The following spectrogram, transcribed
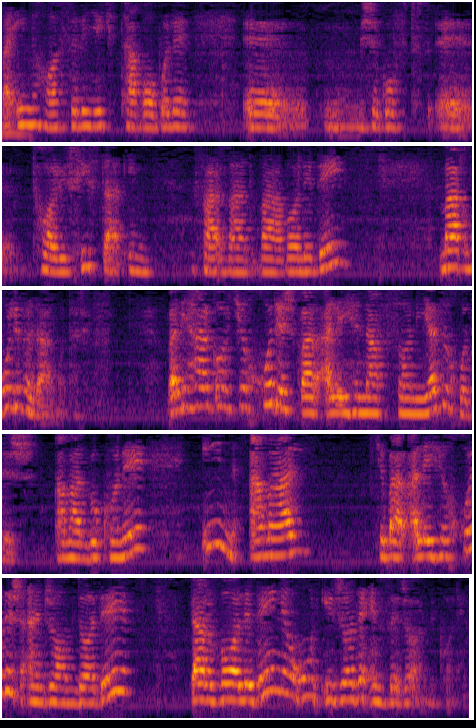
و این حاصل یک تقابل میشه گفت تاریخی است در این فرزند و والدین. مقبول پدر مادره ولی هرگاه که خودش بر علیه نفسانیت خودش عمل بکنه این عمل که بر علیه خودش انجام داده در والدین اون ایجاد انزجار می‌کنه.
